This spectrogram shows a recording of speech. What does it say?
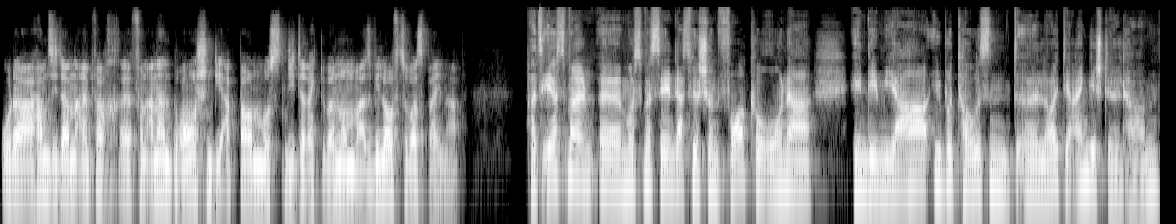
Oder haben Sie dann einfach äh, von anderen Branchen, die abbauen mussten, die direkt übernommen? Also wie läuft sowas bei Ihnen ab? Als erstmal äh, muss man sehen, dass wir schon vor Corona in dem Jahr über 1000 äh, Leute eingestellt haben.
